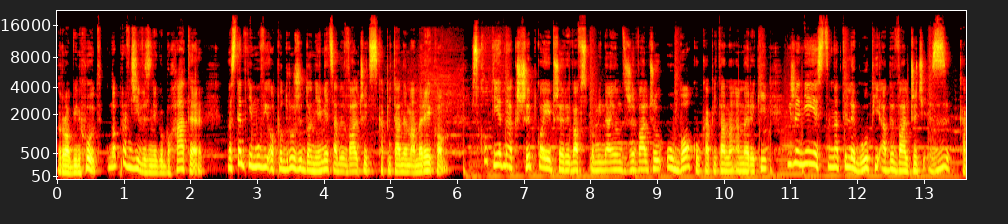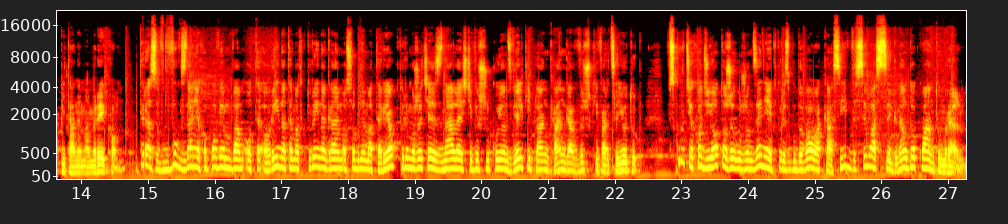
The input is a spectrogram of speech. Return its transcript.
Robin Hood. No prawdziwy z niego bohater. Następnie mówi o podróży do Niemiec, aby walczyć z kapitanem Ameryką. Scott jednak szybko jej przerywa, wspominając, że walczył u boku kapitana Ameryki i że nie jest na tyle głupi, aby walczyć z kapitanem Ameryką. Teraz w dwóch zdaniach opowiem Wam o teorii, na temat której nagrałem osobny materiał, który możecie znaleźć wyszukując wielki plan Kanga w wyszukiwarce YouTube. W skrócie chodzi o to, że urządzenie, które zbudowała Cassie, wysyła sygnał do Quantum Realm.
